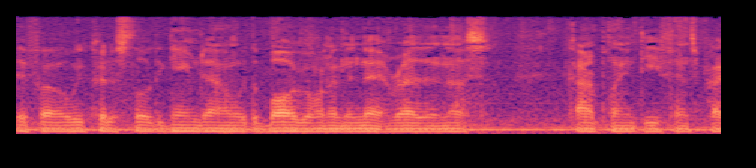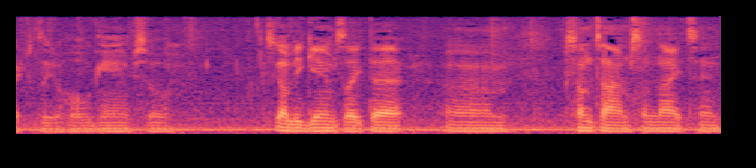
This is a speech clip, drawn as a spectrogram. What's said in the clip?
if uh, we could have slowed the game down with the ball going in the net rather than us kind of playing defense practically the whole game. So it's going to be games like that um, sometimes, some nights, and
